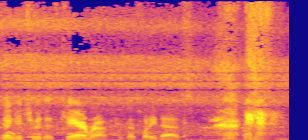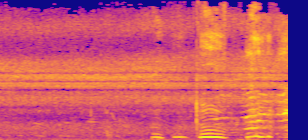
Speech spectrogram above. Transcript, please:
gonna get you with his camera, because that's what he does.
